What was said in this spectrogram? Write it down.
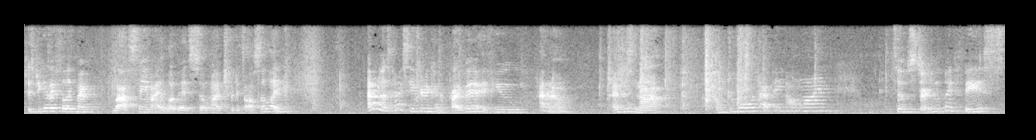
Just because I feel like my last name, I love it so much, but it's also like I don't know, it's kind of sacred and kind of private. If you, I don't know, I'm just not comfortable with that being online. So starting with my face,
